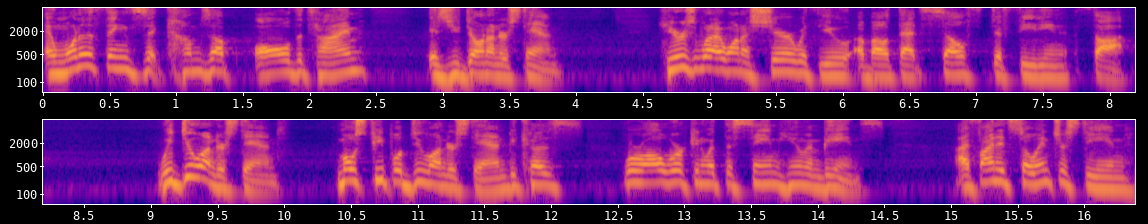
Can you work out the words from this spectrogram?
And one of the things that comes up all the time is you don't understand. Here's what I want to share with you about that self-defeating thought. We do understand. Most people do understand because we're all working with the same human beings. I find it so interesting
